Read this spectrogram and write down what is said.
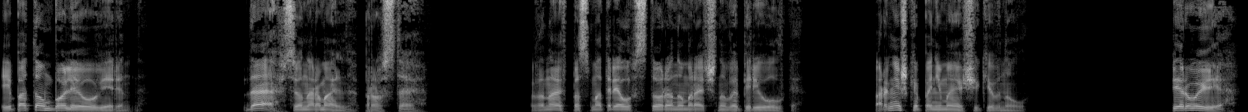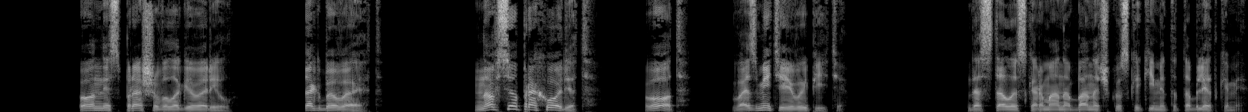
И потом более уверенно. Да, все нормально, просто... Вновь посмотрел в сторону мрачного переулка. Парнишка, понимающе кивнул. Впервые. Он не спрашивал, а говорил. Так бывает. Но все проходит. Вот, возьмите и выпейте. Достал из кармана баночку с какими-то таблетками.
